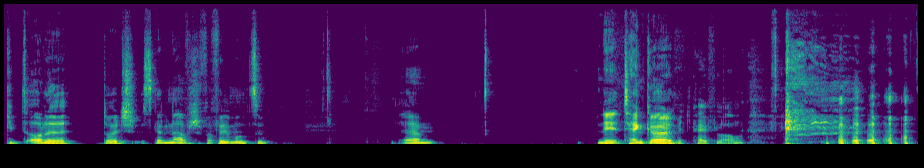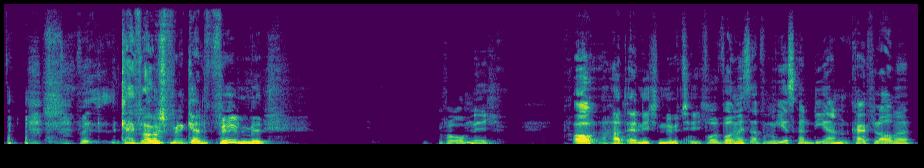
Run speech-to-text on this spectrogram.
gibt auch eine deutsch-skandinavische Verfilmung zu. Ähm, nee, Tank Girl. mit Kai Pflaume. Kai Pflaume spielt keinen Film mit. Warum nicht? Oh, Hat er nicht nötig. Woll- Wollen wir jetzt einfach mal hier skandieren? Kai Pflaume?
